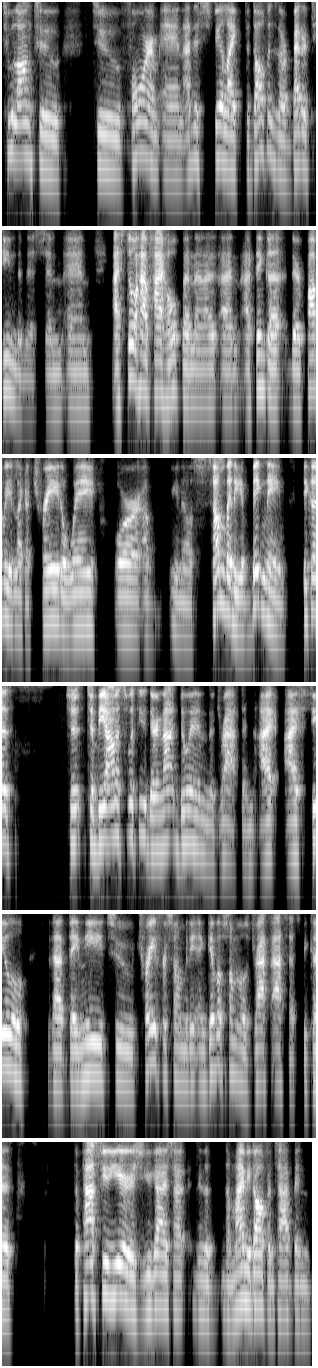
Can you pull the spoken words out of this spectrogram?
too long to to form, and I just feel like the Dolphins are a better team than this, and and I still have high hope, and I I, I think uh, they're probably like a trade away or a you know somebody a big name because to to be honest with you, they're not doing it in the draft, and I I feel that they need to trade for somebody and give up some of those draft assets because the past few years, you guys, are, the, the Miami Dolphins have been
